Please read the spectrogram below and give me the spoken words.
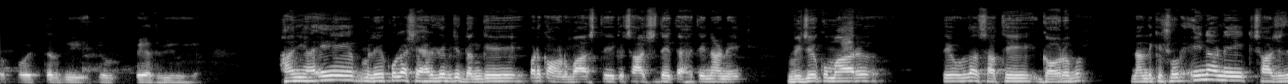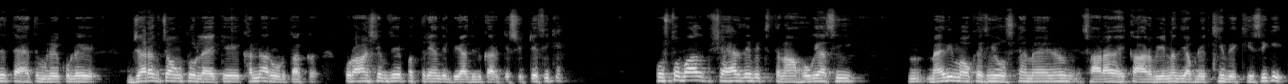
ਪਵਿੱਤਰ ਦੀ ਜੋ ਬੇਅਦਬੀ ਹੋਈ ਹੈ। ਹਾਂਜੀ ਹਾਂ ਇਹ ਮਲੇਕੋਲਾ ਸ਼ਹਿਰ ਦੇ ਵਿੱਚ ਦੰਗੇ ਭੜਕਾਉਣ ਵਾਸਤੇ ਇੱਕ ਸਾਜ਼ਿਸ਼ ਦੇ ਤਹਿਤ ਇਹਨਾਂ ਨੇ ਵਿਜੇ ਕੁਮਾਰ ਤੇ ਉਹਦਾ ਸਾਥੀ ਗੌਰਵ ਨੰਦ ਕਿਸ਼ੋਰ ਇਹਨਾਂ ਨੇ ਇੱਕ ਸਾਜ਼ਿਸ਼ ਦੇ ਤਹਿਤ ਮਲੇਕੋਲੇ ਜਰਗ ਚੌਂਕ ਤੋਂ ਲੈ ਕੇ ਖੰਨਾ ਰੋਡ ਤੱਕ ਕੁਰਾਨ ਸ਼ਰੀਫ ਦੇ ਪੱਤਰਿਆਂ ਦੀ ਬੇਅਦਬੀ ਕਰਕੇ ਸਿੱਟੇ ਸੀਗੇ। ਉਸ ਤੋਂ ਬਾਅਦ ਸ਼ਹਿਰ ਦੇ ਵਿੱਚ ਤਣਾਅ ਹੋ ਗਿਆ ਸੀ। ਮ- ਵੀ ਮੌਕੇ ਤੇ ਉਸ ਟਾਈਮ ਮੈਂ ਇਹਨਾਂ ਨੂੰ ਸਾਰਾ ਇਹ ਕਾਰਵਾਈ ਇਹਨਾਂ ਦੀ ਆਪਣੀ ਅੱਖੀਂ ਵੇਖੀ ਸੀਗੀ।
